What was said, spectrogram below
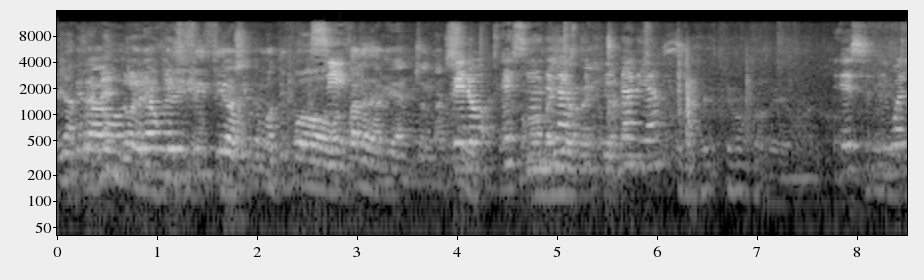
Era, tremendo un, era un edificio. así como tipo Sí. González de Riancho, ¿no? Pero Sí, esa de las trinitarias es igual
